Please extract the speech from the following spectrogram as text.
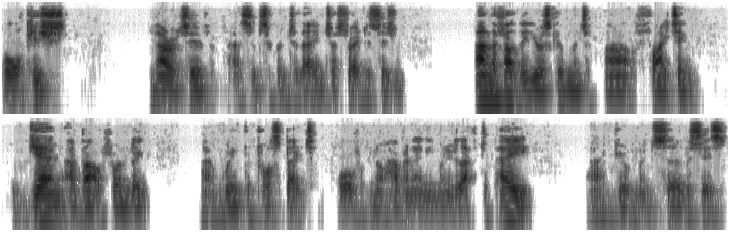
hawkish narrative uh, subsequent to their interest rate decision, and the fact the US government are fighting again about funding uh, with the prospect of not having any money left to pay uh, government services.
